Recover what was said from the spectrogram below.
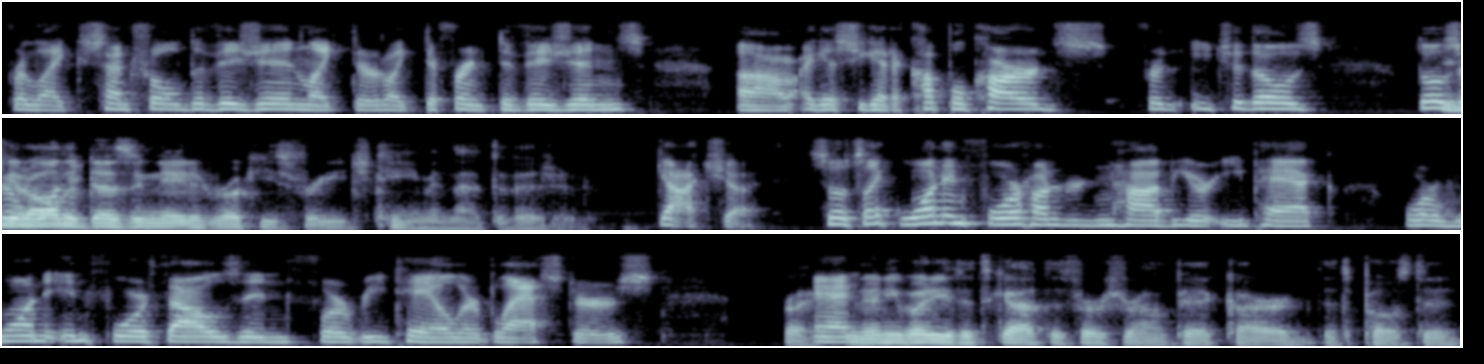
for like central division, like they're like different divisions. Uh, I guess you get a couple cards for each of those. those you are get all the designated rookies for each team in that division. gotcha. So it's like one in 400 in hobby or e-Pack, or one in 4,000 for retail or blasters. Right. And- And, anybody that's got the first round pick card that's posted,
